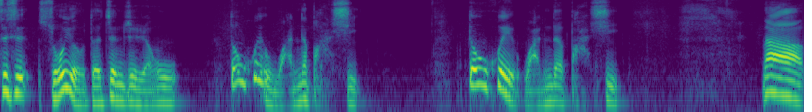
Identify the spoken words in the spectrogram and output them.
这是所有的政治人物都会玩的把戏，都会玩的把戏。那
